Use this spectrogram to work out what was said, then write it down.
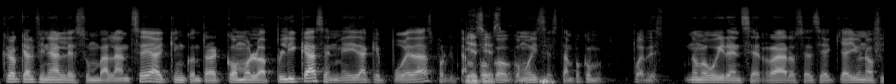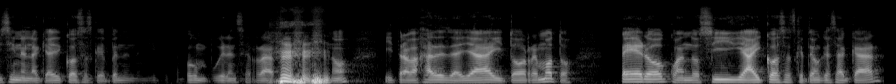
creo que al final es un balance. Hay que encontrar cómo lo aplicas en medida que puedas, porque Yes, tampoco, yes. como dices, tampoco puedes, no me voy a ir a encerrar. O sea, si aquí hay una oficina en la que hay cosas que dependen de mí, tampoco me puedo ir a encerrar, ¿no? Y trabajar desde allá y todo remoto. Pero cuando sí hay cosas que tengo que sacar,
